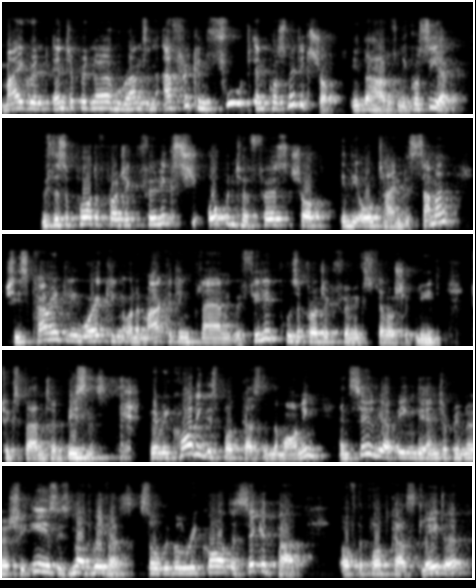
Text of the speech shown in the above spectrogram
migrant entrepreneur who runs an African food and cosmetics shop in the heart of Nicosia. With the support of Project Phoenix, she opened her first shop in the old time this summer. She's currently working on a marketing plan with Philip, who's a Project Phoenix fellowship lead, to expand her business. We're recording this podcast in the morning, and Sylvia, being the entrepreneur she is, is not with us. So we will record the second part of the podcast later.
